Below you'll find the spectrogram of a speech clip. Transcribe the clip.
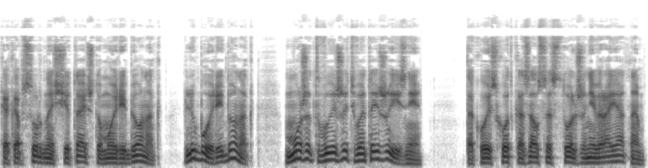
как абсурдно считать, что мой ребенок, любой ребенок, может выжить в этой жизни. Такой исход казался столь же невероятным,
